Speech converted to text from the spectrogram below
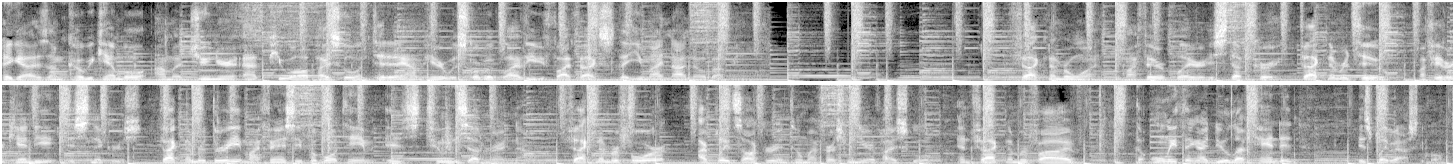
Hey guys, I'm Cobi Campbell. I'm a junior at Puyallup High School, and today I'm here with Scorebook Live to give you five facts that you might not know about me. Fact number one my favorite player is Steph Curry. Fact number two my favorite candy is Snickers. Fact number three my fantasy football team is 2 and 7 right now. Fact number four I played soccer until my freshman year of high school. And fact number five the only thing I do left handed is play basketball.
